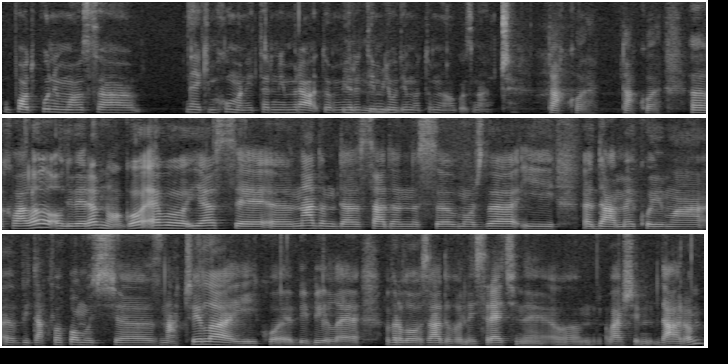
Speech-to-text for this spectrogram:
upotpunimo sa nekim humanitarnim radom, jer mm -hmm. tim ljudima to mnogo znači. Tako je. Tako je. E, hvala Olivera mnogo. Evo, ja se e, nadam da sada nas možda i dame kojima bi takva pomoć e, značila i koje bi bile vrlo zadovoljne i srećne vašim darom,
